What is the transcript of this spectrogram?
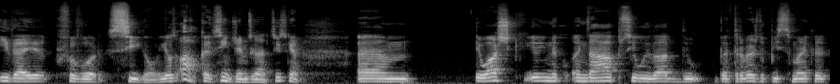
ideia, por favor, sigam. E eles: Ah, ok, sim, James Gunn, sim senhor. Um, eu acho que ainda, ainda há a possibilidade de, através do Peacemaker,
